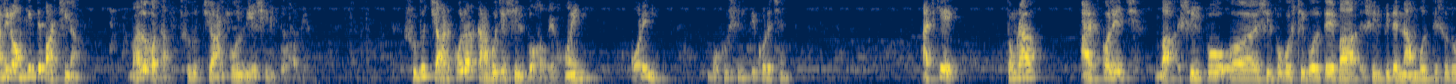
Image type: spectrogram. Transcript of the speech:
আমি রং কিনতে পারছি না, ভালো কথা, শুধু চারকোল দিয়ে শিল্প হবে। শুধু চারকোল আর কাগজে শিল্প হবে, হয়নি, করেনি, বহু শিল্পী করেছেন। আজকে তোমরা আর্ট কলেজ বা শিল্প শিল্পগোষ্ঠী বলতে বা শিল্পীদের নাম বলতে শুধু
